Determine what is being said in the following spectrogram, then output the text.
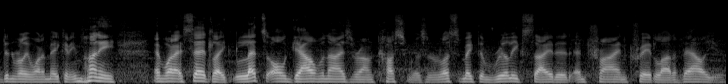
didn't really want to make any money. And what I said, like, let's all galvanize around customers, and let's make them really excited and try and create a lot of value.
